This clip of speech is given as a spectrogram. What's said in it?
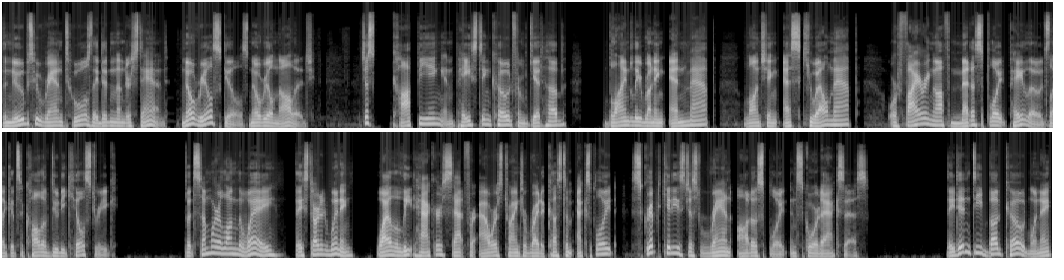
the noobs who ran tools they didn't understand. No real skills, no real knowledge. Just copying and pasting code from GitHub, blindly running Nmap, launching SQLmap, or firing off Metasploit payloads like it's a Call of Duty kill streak. But somewhere along the way, they started winning. While elite hackers sat for hours trying to write a custom exploit, script kiddies just ran autosploit and scored access. They didn't debug code one day,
